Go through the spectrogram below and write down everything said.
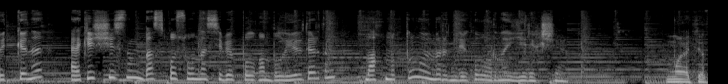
Өйткені әке шешесінің бас қосуына себеп болған бұл елдердің махмудтың өміріндегі орны ерекше. Мой отец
